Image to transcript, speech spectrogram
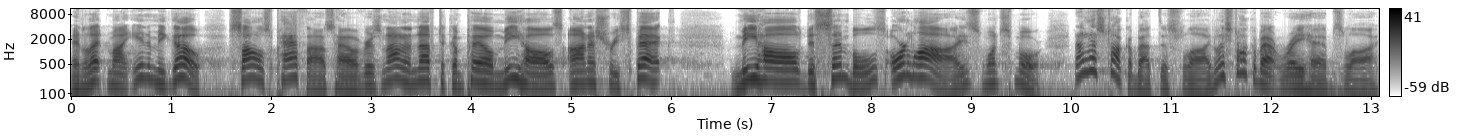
and let my enemy go? Saul's pathos, however, is not enough to compel Michal's honest respect. Mihal dissembles or lies once more. Now let's talk about this lie. Let's talk about Rahab's lie.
